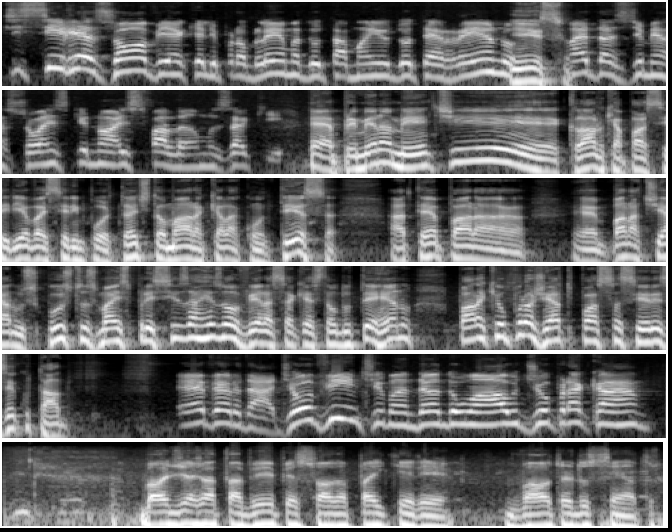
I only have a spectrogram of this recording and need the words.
se se resolve aquele problema do tamanho do terreno, Isso. Né, das dimensões que nós falamos aqui. É, primeiramente, é claro que a parceria vai ser importante, tomara que ela aconteça, até para é, baratear os custos, mas precisa resolver essa questão do terreno para que o projeto possa ser executado. É verdade. Ouvinte mandando um áudio para cá. Bom dia, JB, pessoal da Pai Querer. Walter do Centro.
